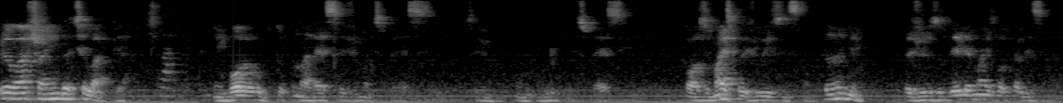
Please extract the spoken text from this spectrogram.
Eu acho ainda tilápia. Embora o tucunaré seja uma espécie, seja um grupo de espécie que cause mais prejuízo instantâneo, o prejuízo dele é mais localizado.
